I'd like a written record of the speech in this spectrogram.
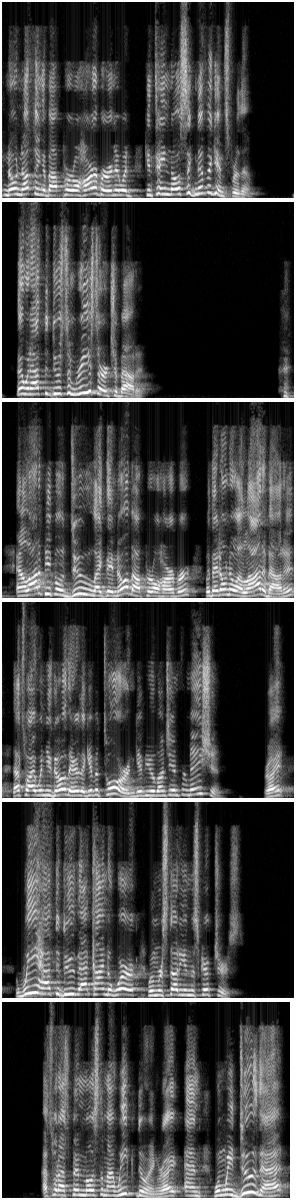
know nothing about Pearl Harbor and it would contain no significance for them. They would have to do some research about it. and a lot of people do like they know about Pearl Harbor, but they don't know a lot about it. That's why when you go there, they give a tour and give you a bunch of information. Right? We have to do that kind of work when we're studying the scriptures. That's what I spend most of my week doing, right? And when we do that,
